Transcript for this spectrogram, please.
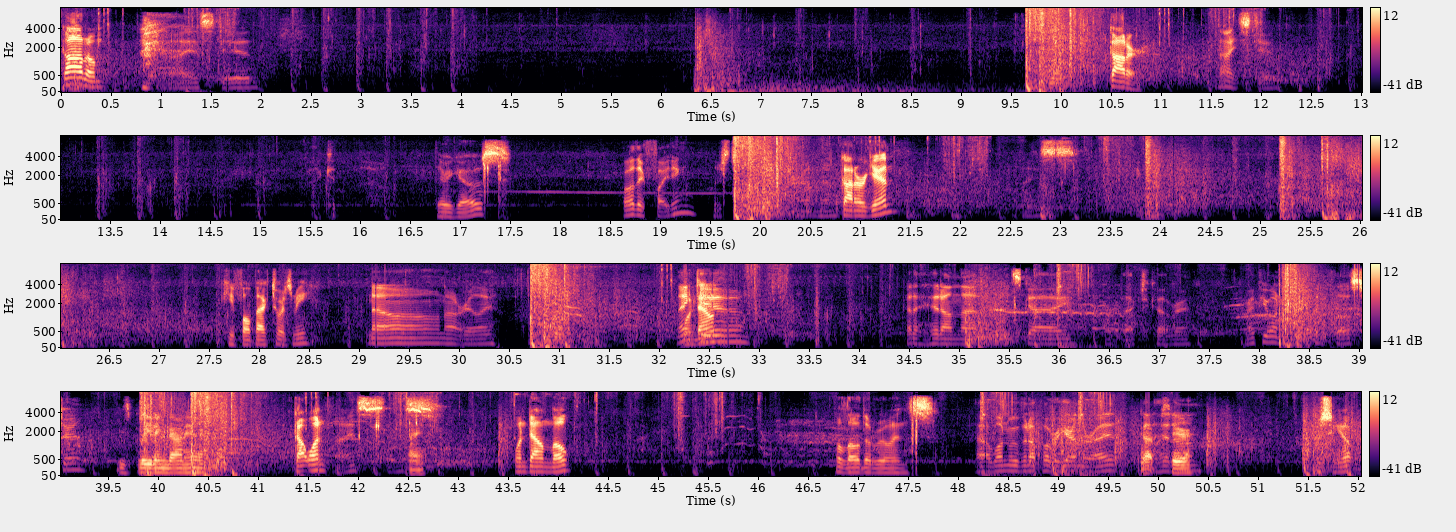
Got him. Nice, dude. Got her. Nice, dude. I could... There he goes. Oh, they're fighting? There's two fighting around now. Got her again. Nice. Can you fall back towards me? No, not really. Thank One down? you. Got a hit on that this guy. Back to cover. Might be one creeping closer. He's bleeding down here. Got one. Nice. Nice. One down low. Below the ruins. Uh, one moving up over here on the right. Got a here. him. Pushing up.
